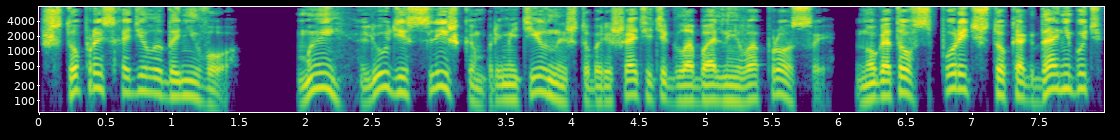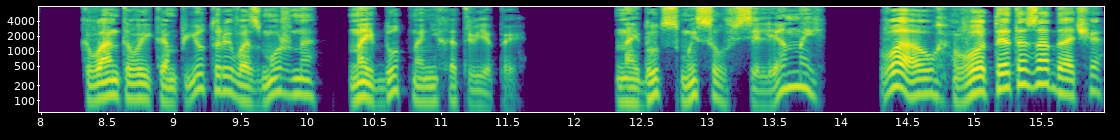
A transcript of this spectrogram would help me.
Что происходило до него? Мы, люди, слишком примитивны, чтобы решать эти глобальные вопросы, но готов спорить, что когда-нибудь квантовые компьютеры, возможно, найдут на них ответы. Найдут смысл Вселенной? Вау, вот это задача!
